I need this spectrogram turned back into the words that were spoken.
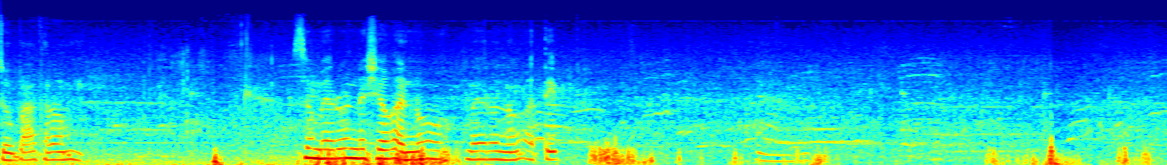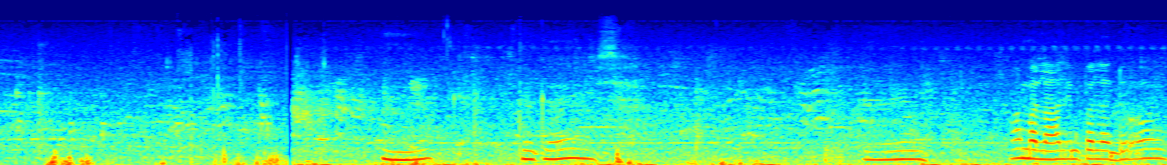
two bathroom. So, meron na siyang ano, meron ng atip. Mm. Ito guys. Ayun. Ah, malalim pala doon.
